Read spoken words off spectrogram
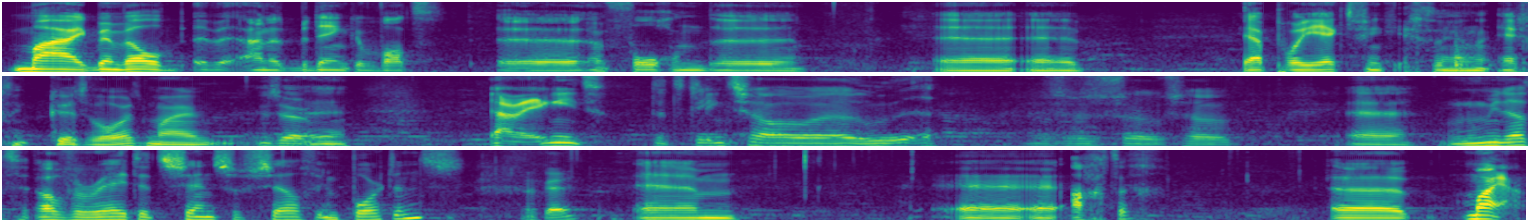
maar ik ben wel eh, aan het bedenken wat eh, een volgende eh, ja, project vind ik echt een, echt een kutwoord. Maar Zo. ja, weet ik niet. Dat klinkt zo. zo, zo, zo hoe noem je dat? Overrated sense of self-importance. Oké. Ehm, eh, eh, achtig. Eh, maar ja,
